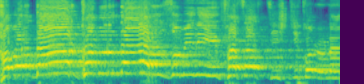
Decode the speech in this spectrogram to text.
খবরদার খবরদার ফাসাদ সৃষ্টি না।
